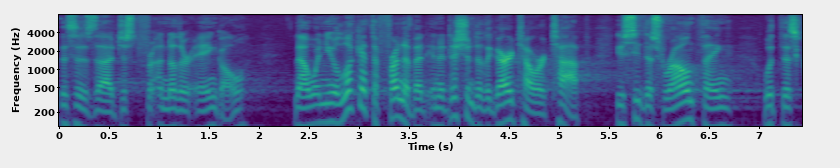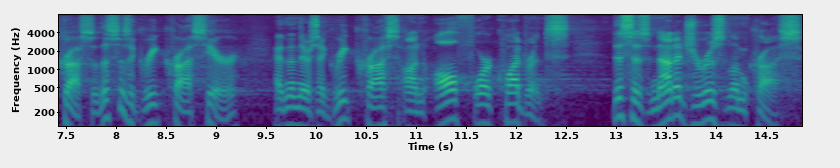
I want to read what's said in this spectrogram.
This is uh, just another angle. Now, when you look at the front of it, in addition to the guard tower top, you see this round thing with this cross. So, this is a Greek cross here, and then there's a Greek cross on all four quadrants. This is not a Jerusalem cross.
